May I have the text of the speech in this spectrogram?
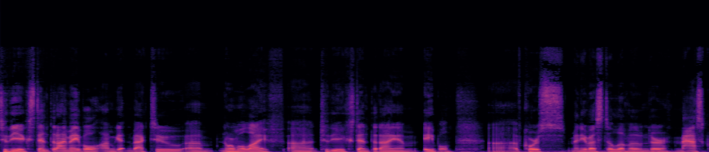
to the extent that I'm able, I'm getting back to um, normal life. Uh, to the extent that I am able, uh, of course, many of us still live under mask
